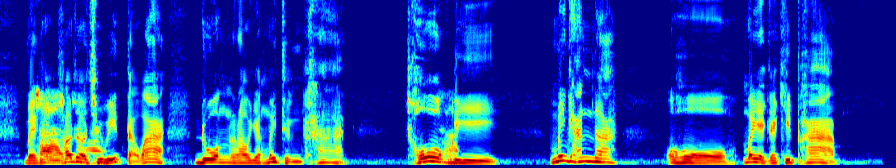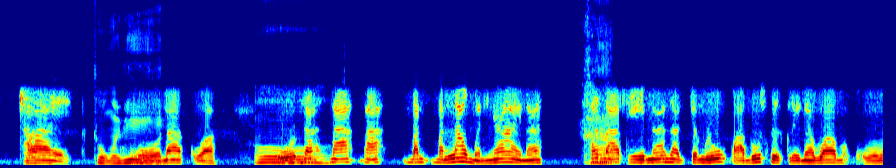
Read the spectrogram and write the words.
ๆเหมือนกับเขาจะเอาชีวิตแต่ว่าดวงเรายังไม่ถึงคาด โชคดี ไม่งั้นนะโอ้โห ไม่อยากจะคิดภาพ ใช่ ถูกไหมโอ้พี่โหน่ากลัว โอ้โอ้โหนะนะนะมันมันเล่าเหมือนง่ายนะถ้านาทีนั้นนะจึงรู้ความรู้สึกเลยนะว่าโอ้โห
